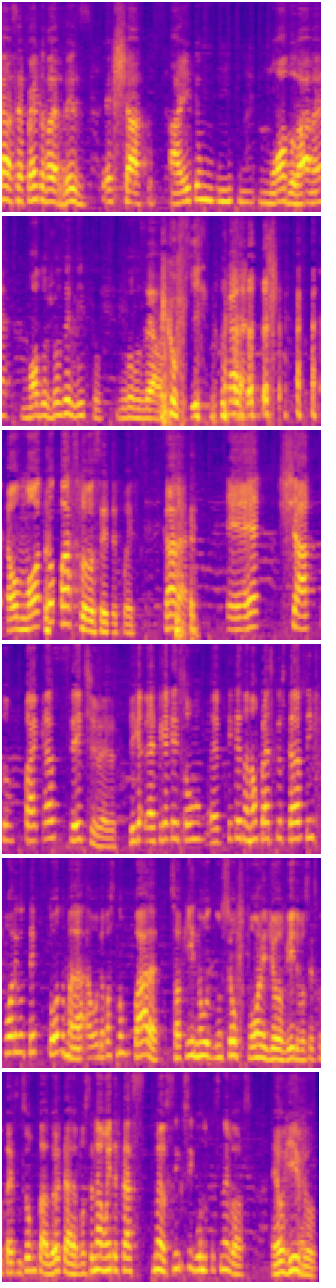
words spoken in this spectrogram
Cara, você aperta várias vezes, é chato. Aí tem um, um- um modo lá, né? Um modo Joselito de vuvuzela. Eu vi. Cara, é o modo. Eu passo pra vocês depois. Cara, é chato pra cacete, velho. Fica, é, fica aquele som. É, fica ainda não, parece que os caras têm fôlego o tempo todo, mano. O negócio não para. Só que no, no seu fone de ouvido, você escutar isso no seu computador, cara, você não aguenta ficar, meu, 5 segundos com esse negócio. É horrível.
